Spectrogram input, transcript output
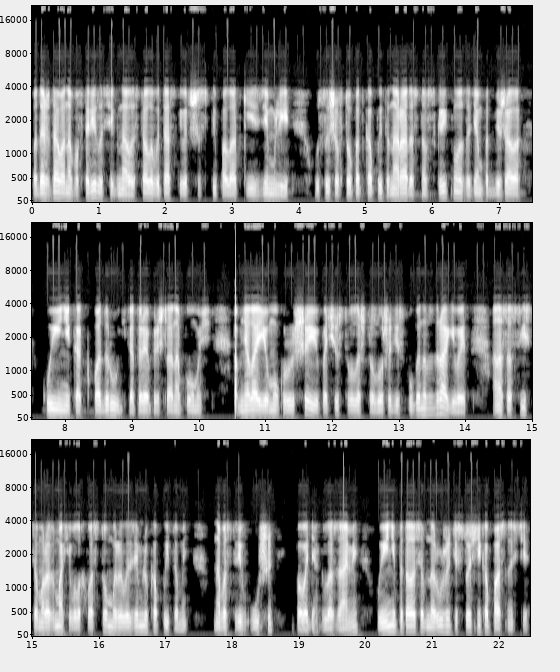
Подождав, она повторила сигнал и стала вытаскивать шесты палатки из земли. Услышав топот копыт, она радостно вскрикнула, затем подбежала к Уине, как к подруге, которая пришла на помощь, обняла ее мокрую шею и почувствовала, что лошадь испуганно вздрагивает. Она со свистом размахивала хвостом и рыла землю копытами. Навострив уши и поводя глазами, Уинни пыталась обнаружить источник опасности.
